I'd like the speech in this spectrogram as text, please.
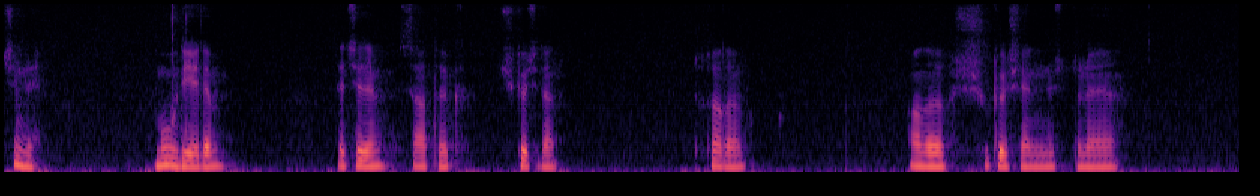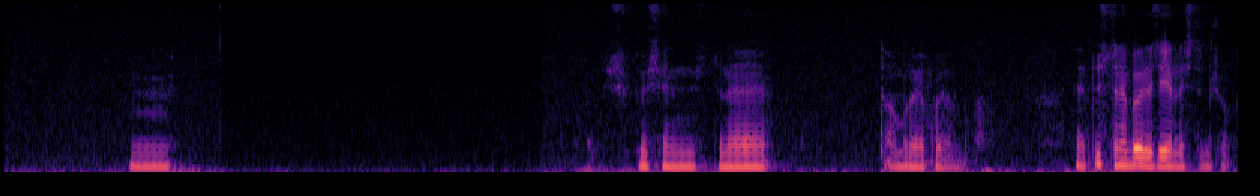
Şimdi move diyelim. Seçelim. Sağ tık. Şu köşeden tutalım. Alıp şu köşenin üstüne hmm, şu köşenin üstüne tam buraya koyalım. Evet üstüne böylece yerleştirmiş olduk.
